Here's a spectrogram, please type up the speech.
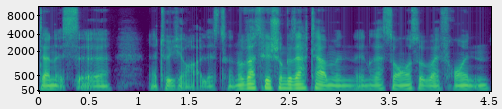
dann ist äh, natürlich auch alles drin. Und was wir schon gesagt haben in, in Restaurants oder bei Freunden,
